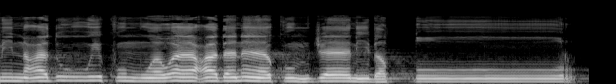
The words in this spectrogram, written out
من عدوكم وواعدناكم جانب الطور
